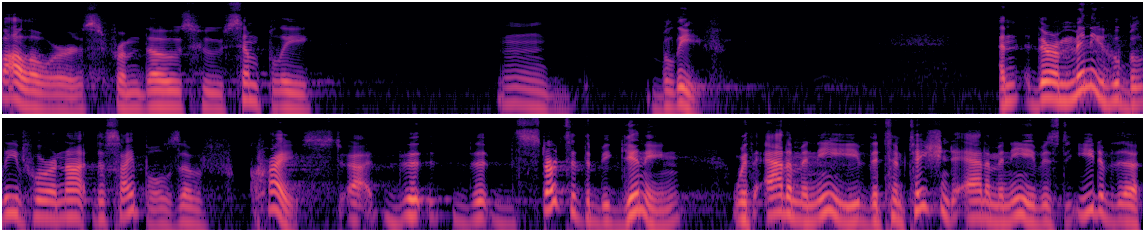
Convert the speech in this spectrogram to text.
followers from those who simply mm, believe. And there are many who believe who are not disciples of Christ. Uh, the, the starts at the beginning with Adam and Eve, the temptation to Adam and Eve is to eat of the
